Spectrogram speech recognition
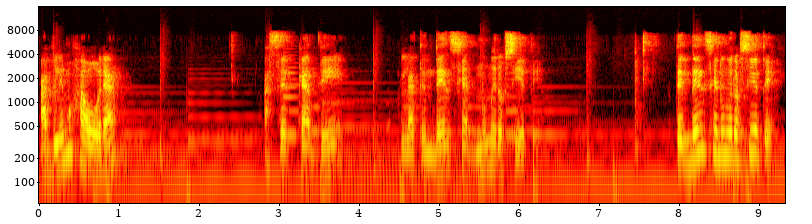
hablemos ahora acerca de la tendencia número 7. Tendencia número 7.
